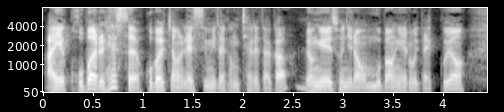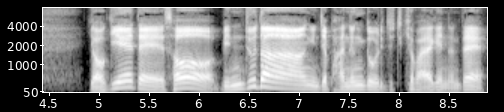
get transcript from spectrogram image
아예 고발을 했어요. 고발장을 냈습니다. 경찰에다가 명예훼손이랑 업무방해로 냈고요. 여기에 대해서 민주당 이제 반응도 우리 지켜봐야겠는데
